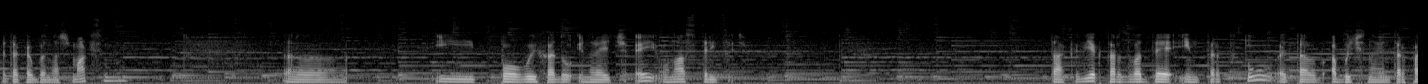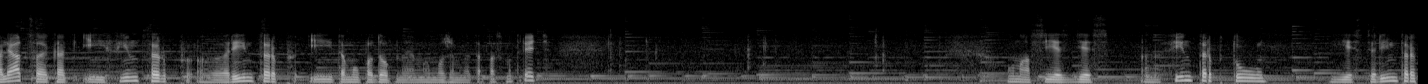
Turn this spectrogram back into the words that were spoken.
Это как бы наш максимум. И по выходу in range A у нас 30. Так, вектор 2D Interp 2 это обычная интерполяция, как и Finterp, э, Rinterp и тому подобное. Мы можем это посмотреть. У нас есть здесь э, Finterp 2, есть Rinterp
